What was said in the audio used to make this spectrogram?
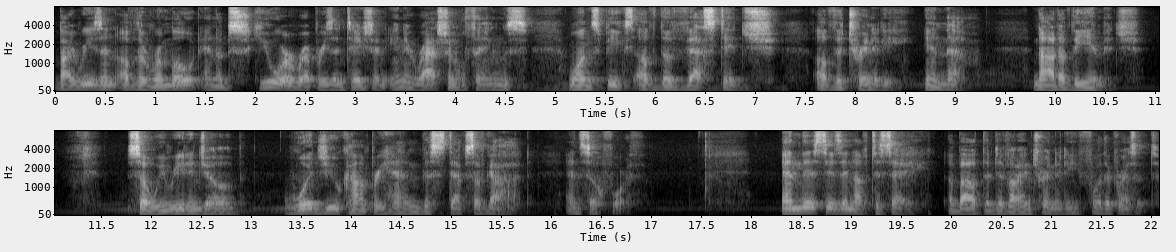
by reason of the remote and obscure representation in irrational things, one speaks of the vestige of the Trinity in them, not of the image. So we read in Job, Would you comprehend the steps of God? and so forth. And this is enough to say about the divine Trinity for the present.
